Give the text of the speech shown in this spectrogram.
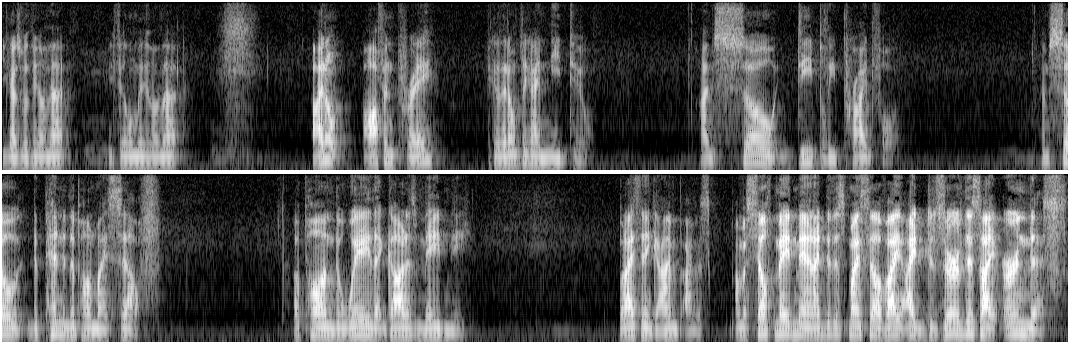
You guys with me on that? You feeling me on that? I don't often pray because I don't think I need to. I'm so deeply prideful. I'm so dependent upon myself, upon the way that God has made me. But I think I'm, I'm a, I'm a self made man. I did this myself. I, I deserve this. I earned this.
